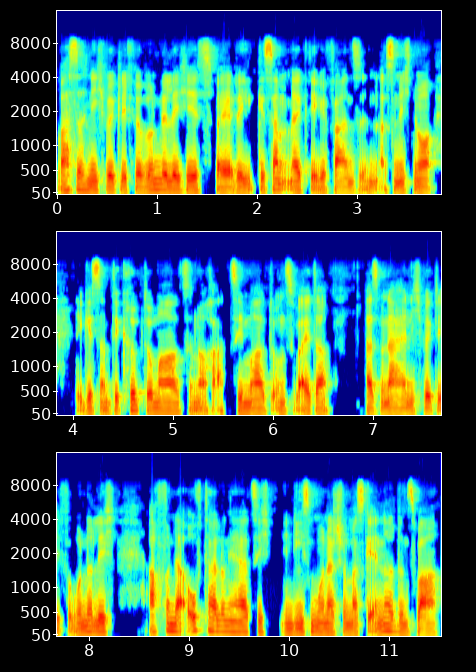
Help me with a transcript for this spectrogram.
Was auch nicht wirklich verwunderlich ist, weil die Gesamtmärkte gefallen sind. Also nicht nur der gesamte Kryptomarkt, sondern auch Aktienmarkt und so weiter. Also nachher nicht wirklich verwunderlich. Auch von der Aufteilung her hat sich in diesem Monat schon was geändert. Und zwar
